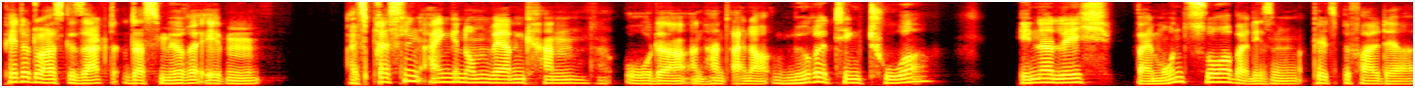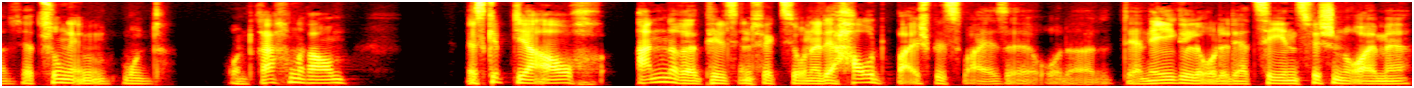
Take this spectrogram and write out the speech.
Peter, du hast gesagt, dass Myrrhe eben als Pressling eingenommen werden kann oder anhand einer Myrrhe-Tinktur innerlich bei Mundsor, bei diesem Pilzbefall der, der Zunge im Mund- und Rachenraum. Es gibt ja auch andere Pilzinfektionen, der Haut beispielsweise oder der Nägel oder der Zehenzwischenräume.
